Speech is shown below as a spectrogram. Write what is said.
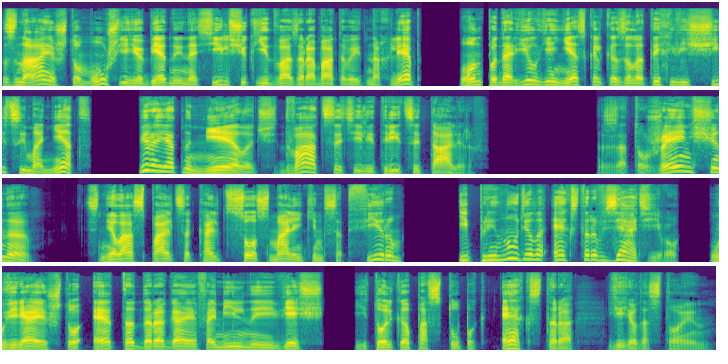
зная, что муж ее, бедный носильщик, едва зарабатывает на хлеб, он подарил ей несколько золотых вещиц и монет, вероятно, мелочь, двадцать или тридцать талеров. Зато женщина сняла с пальца кольцо с маленьким сапфиром и принудила Экстера взять его, уверяя, что это дорогая фамильная вещь, и только поступок Экстера ее достоин.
